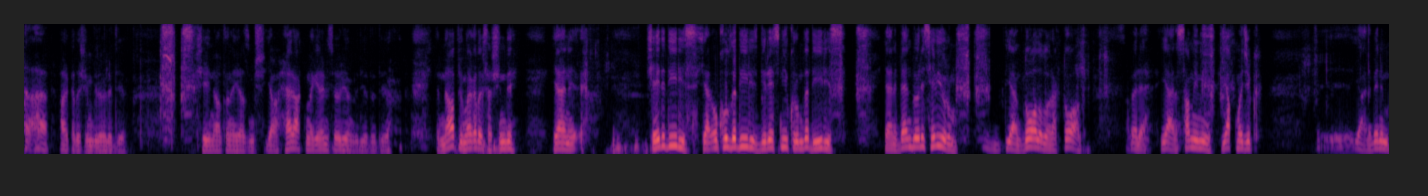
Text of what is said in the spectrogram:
Arkadaşım biri öyle diyor. Şeyin altına yazmış. Ya her aklına geleni söylüyorum videoda diyor. ya ne yapayım arkadaşlar şimdi yani şeyde değiliz. Yani okulda değiliz. Bir resmi kurumda değiliz. Yani ben böyle seviyorum. Yani doğal olarak doğal. Böyle yani samimi, yapmacık. Ee, Yani benim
